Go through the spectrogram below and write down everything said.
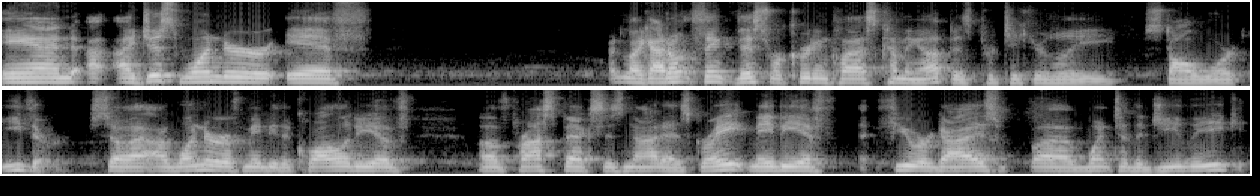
and I, I just wonder if, like, I don't think this recruiting class coming up is particularly stalwart either. So I, I wonder if maybe the quality of of prospects is not as great. Maybe if fewer guys uh, went to the G League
